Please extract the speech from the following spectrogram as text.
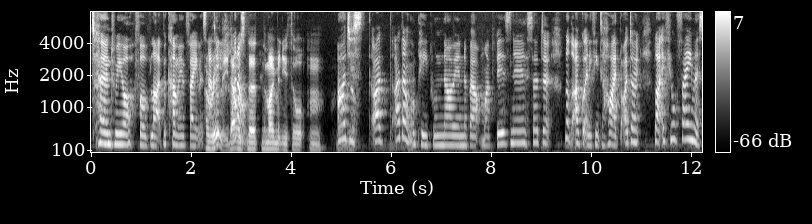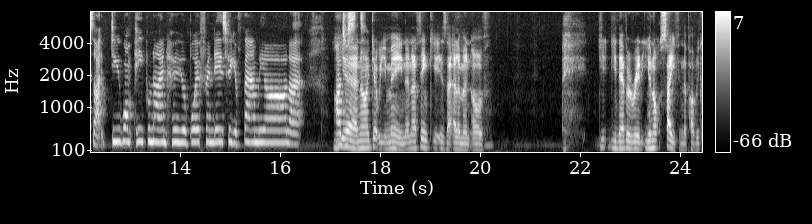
turned me off of, like, becoming famous. Oh, really? That was the the moment you thought, mm, I just, I, I don't want people knowing about my business. I don't, not that I've got anything to hide, but I don't, like, if you're famous, like, do you want people knowing who your boyfriend is, who your family are? Like, I yeah, just- no, I get what you mean, and I think it is that element of you, you never really you're not safe in the public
